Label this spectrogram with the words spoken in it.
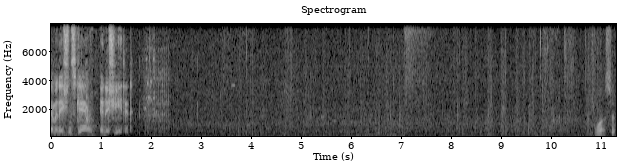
Contamination scan initiated. What's it?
